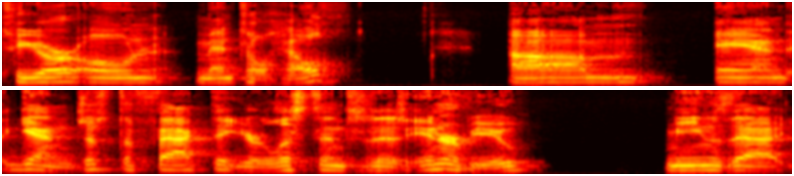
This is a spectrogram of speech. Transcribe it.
to your own mental health. Um, and again, just the fact that you're listening to this interview means that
